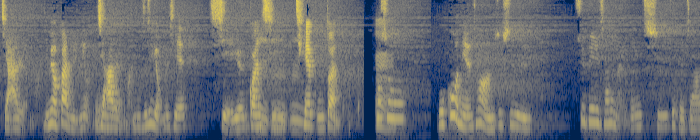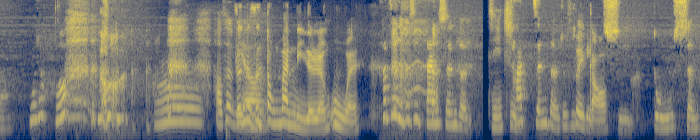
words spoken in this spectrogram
家人嘛？你没有伴侣，你有家人嘛？嗯、你就是有那些血缘关系切不断的人。他、嗯嗯嗯、说，我过年通常就是去便利商店买个东西吃就回家啦。我说，哦，哦，好特别、哦，真的是动漫里的人物哎，他真的就是单身的 极致，他真的就是最高独身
